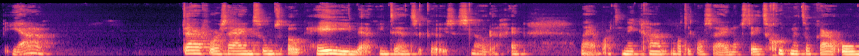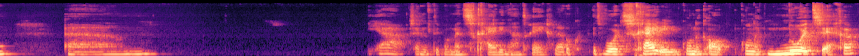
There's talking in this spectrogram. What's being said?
ja, daarvoor zijn soms ook hele intense keuzes nodig. En nou ja, Bart en ik gaan, wat ik al zei, nog steeds goed met elkaar om. Um, ja, we zijn op dit moment scheiding aan het regelen. Ook het woord scheiding kon ik, al, kon ik nooit zeggen.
